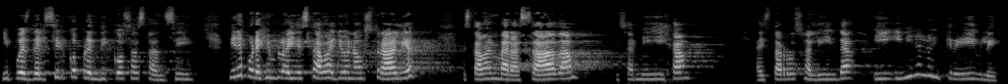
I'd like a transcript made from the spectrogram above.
Y pues del circo aprendí cosas tan sí. Mire, por ejemplo, ahí estaba yo en Australia, estaba embarazada, esa es mi hija, ahí está Rosalinda, y, y miren lo increíble,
